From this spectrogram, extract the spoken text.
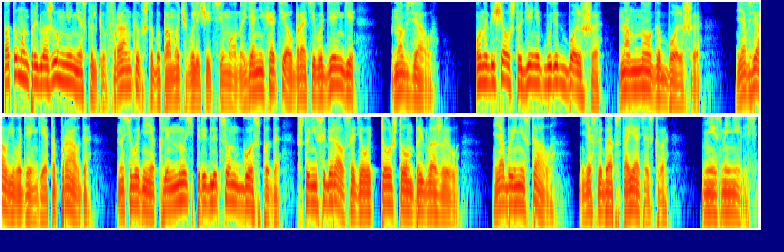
Потом он предложил мне несколько франков, чтобы помочь вылечить Симону. Я не хотел брать его деньги, но взял. Он обещал, что денег будет больше, намного больше — я взял его деньги, это правда. Но сегодня я клянусь перед лицом Господа, что не собирался делать то, что он предложил. Я бы и не стал, если бы обстоятельства не изменились.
